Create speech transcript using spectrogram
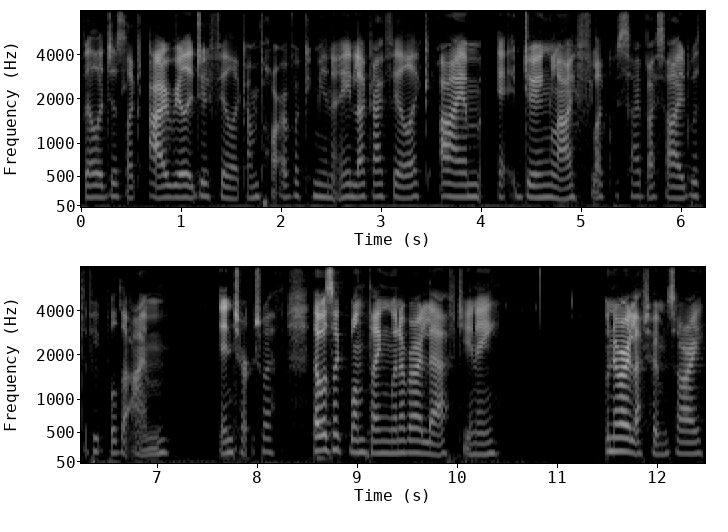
village is like I really do feel like I'm part of a community. Like I feel like I am eh, doing life like side by side with the people that I'm in church with. That was like one thing whenever I left uni. Whenever I left home, sorry,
